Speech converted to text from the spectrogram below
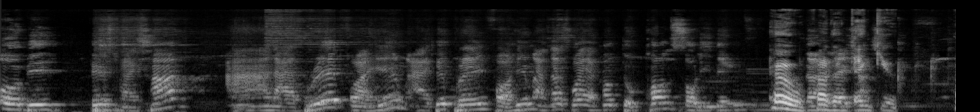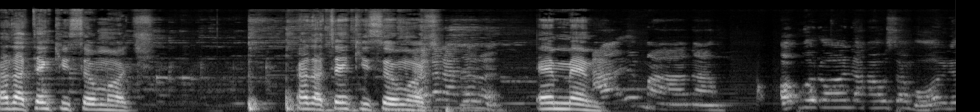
Obi, he's my son, and I prayed for him. I keep praying for him, and that's why I come to consolidate. Oh, Father, thank you. Father, thank you so much. Father, thank you so much. Amen. Ma na ọ bụrụ onye Hausa ma onye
